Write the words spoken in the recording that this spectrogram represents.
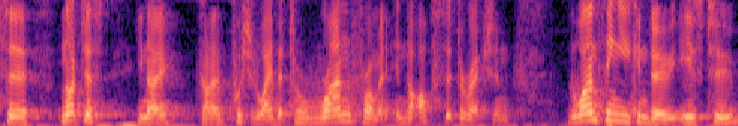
to not just, you know, kind of push it away, but to run from it in the opposite direction. The one thing you can do is to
